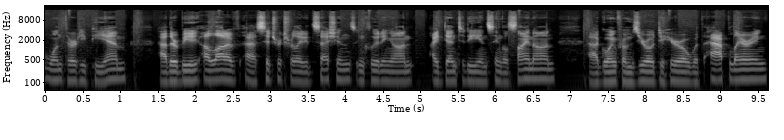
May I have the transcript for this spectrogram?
1:30 p.m. Uh, there'll be a lot of uh, Citrix related sessions, including on identity and single sign on, uh, going from zero to hero with app layering,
